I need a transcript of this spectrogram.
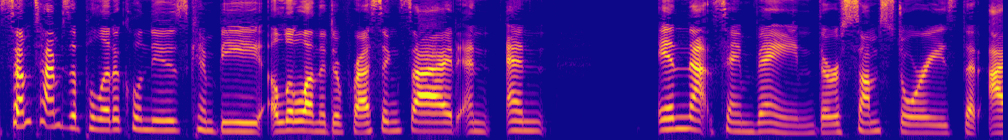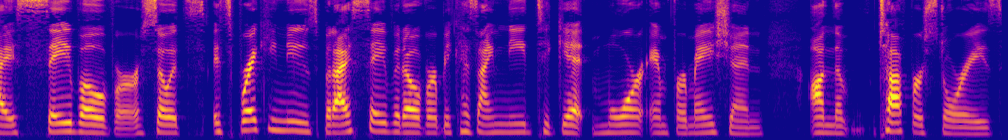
sometimes the political news can be a little on the depressing side, and and in that same vein, there are some stories that I save over. So it's it's breaking news, but I save it over because I need to get more information on the tougher stories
